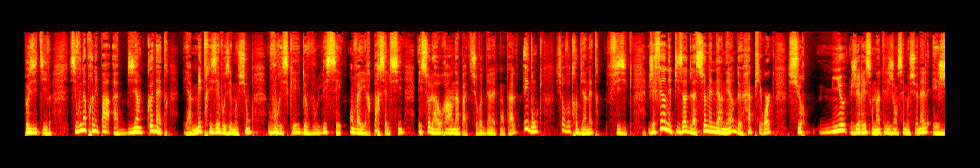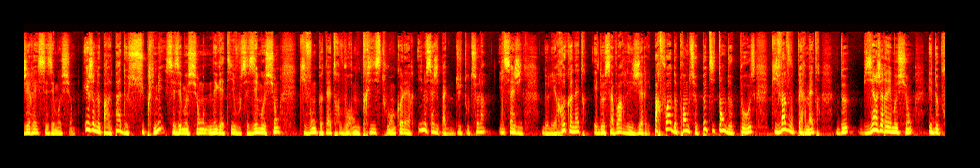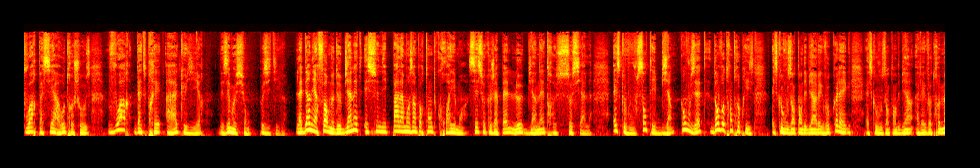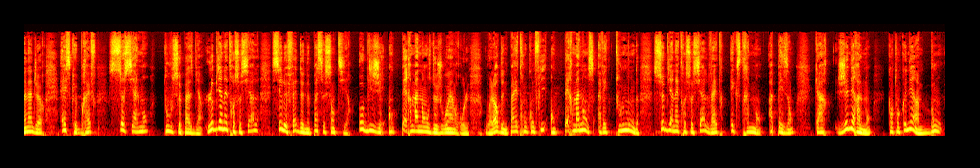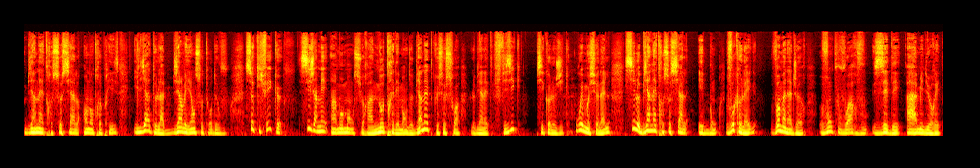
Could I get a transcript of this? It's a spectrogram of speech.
positive. Si vous n'apprenez pas à bien connaître et à maîtriser vos émotions, vous risquez de vous laisser envahir par celles-ci et cela aura un impact sur votre bien-être mental et donc sur votre bien-être physique. J'ai fait un épisode la semaine dernière de Happy Work sur mieux gérer son intelligence émotionnelle et gérer ses émotions. Et je ne parle pas de supprimer ces émotions négatives ou ces émotions qui vont peut-être vous rendre triste ou en colère. Il ne s'agit pas du tout de cela. Il s'agit de les reconnaître et de savoir les gérer. Parfois de prendre ce petit temps de pause qui va vous permettre de bien gérer l'émotion et de pouvoir passer à autre chose, voire d'être prêt à accueillir des émotions positives. La dernière forme de bien-être, et ce n'est pas la moins importante, croyez-moi, c'est ce que j'appelle le bien-être social. Est-ce que vous vous sentez bien quand vous êtes dans votre entreprise? Est-ce que vous entendez bien avec vos collègues? Est-ce que vous entendez bien avec votre manager? Est-ce que, bref, socialement, tout se passe bien? Le bien-être social, c'est le fait de ne pas se sentir obligé en permanence de jouer un rôle, ou alors de ne pas être en conflit en permanence avec tout le monde. Ce bien-être social va être extrêmement apaisant, car généralement, quand on connaît un bon bien-être social en entreprise, il y a de la bienveillance autour de vous. Ce qui fait que si jamais un moment sur un autre élément de bien-être, que ce soit le bien-être physique, psychologique ou émotionnel, si le bien-être social est bon, vos collègues, vos managers vont pouvoir vous aider à améliorer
